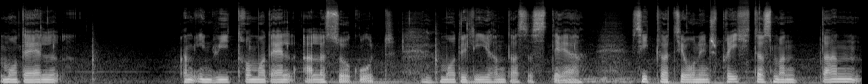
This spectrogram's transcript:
Modell, am In-vitro-Modell alles so gut modellieren, dass es der Situation entspricht, dass man dann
